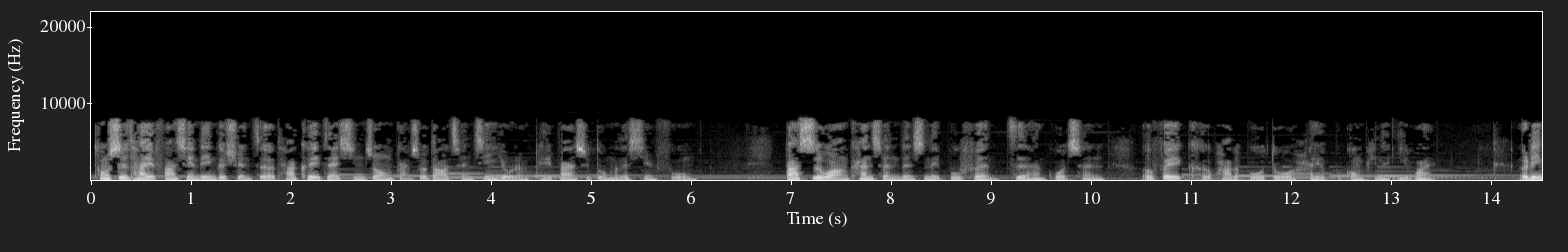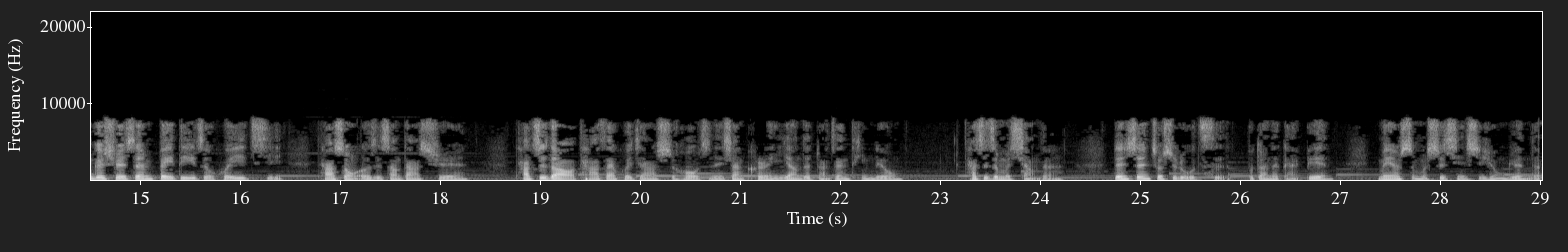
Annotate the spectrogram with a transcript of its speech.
同时，她也发现另一个选择，她可以在心中感受到曾经有人陪伴是多么的幸福。把死亡看成人生的一部分、自然过程，而非可怕的剥夺，还有不公平的意外。而另一个学生贝蒂则回忆起他送儿子上大学，他知道他在回家的时候只能像客人一样的短暂停留。他是这么想的：人生就是如此，不断的改变，没有什么事情是永远的。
